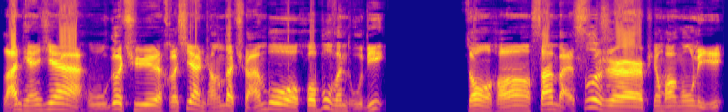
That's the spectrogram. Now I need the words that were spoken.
蓝田县五个区和县城的全部或部分土地，纵横三百四十平方公里，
